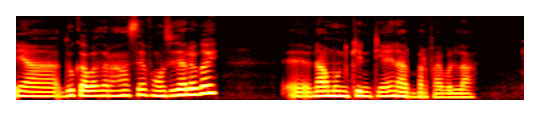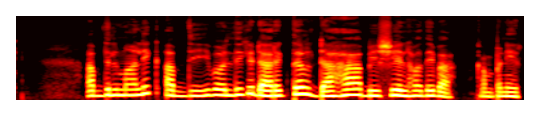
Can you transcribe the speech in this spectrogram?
টিয়া দুকা বাজার হাসে পৌঁছে যালে গই নামুনকিন টিয়াই নারবার ফাই বললা আব্দুল মালিক আব্দি বলদি কি ডাইরেক্টর ডাহা বিশিল হদেবা কোম্পানির।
